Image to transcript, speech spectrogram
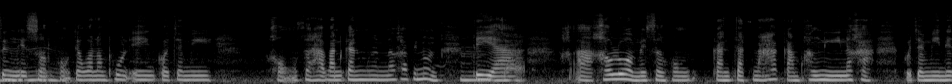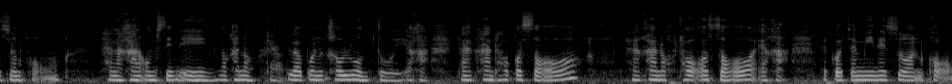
ซึ่งในส่วนของจังหวัดลำพูนเองก็จะมีของสถาบันการเงินนะคะพี่นุ่นที่เข้าร่วมในส่วนของการจัดมหกรรมครั้งนี้นะคะ ก็จะมีในส่วนของธนาคารอมสินเองเนาะค่ะเนาะที่ว่าเปิ้นเข้าร่วมตัวอะค่ะธนาคารทกสธนาคารทอสอะค่ะแล้วก็จะมีในส่วนของ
